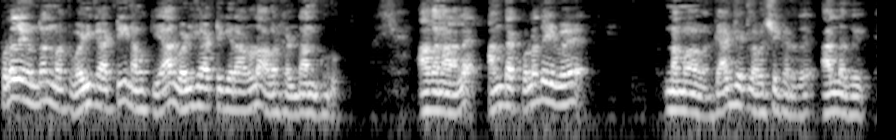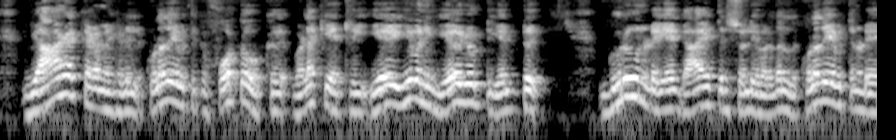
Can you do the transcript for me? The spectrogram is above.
குலதெய்வம் தான் நமக்கு வழிகாட்டி நமக்கு யார் வழிகாட்டுகிறார்களோ அவர்கள் தான் குரு. அதனால் அந்த குலதெய்வ நம்ம கேட்ஜெட்டில் வச்சுக்கிறது அல்லது வியாழக்கிழமைகளில் குலதெய்வத்துக்கு ஃபோட்டோவுக்கு விளக்கேற்றி ஏ ஈவினிங் ஏழு டு எட்டு குருவினுடைய காயத்ரி சொல்லி வருதல் குலதெய்வத்தினுடைய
